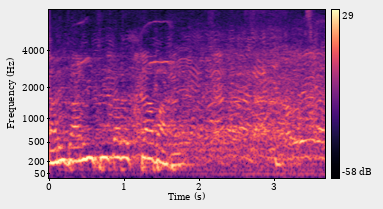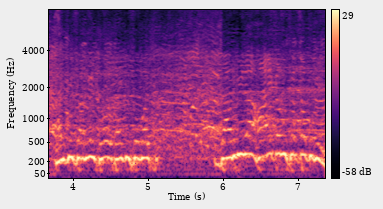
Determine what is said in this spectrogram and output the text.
आणि जान्हवीची तर त्या बात आहे. थँक्यू जान्हवी हो थँक्यू सो मच जान्हवीला हाय करू शकता तुम्ही.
